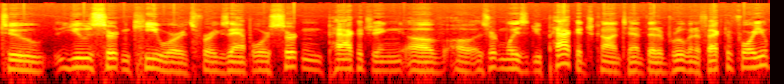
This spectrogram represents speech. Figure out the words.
to use certain keywords, for example, or certain packaging of uh, certain ways that you package content that have proven effective for you?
